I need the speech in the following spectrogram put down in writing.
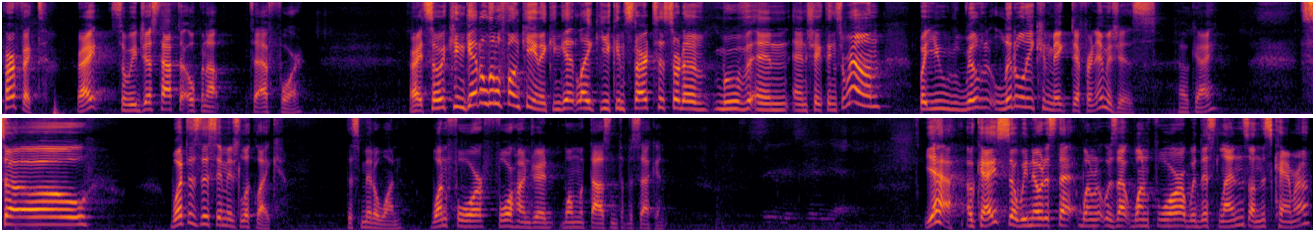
Perfect, right? So we just have to open up to F4. All right, so it can get a little funky and it can get like you can start to sort of move and, and shake things around, but you literally can make different images, okay? So what does this image look like? This middle one. 1, 4, 400, 1 one thousandth of a second. Yeah, okay, so we noticed that when it was at 1, 4 with this lens on this camera,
